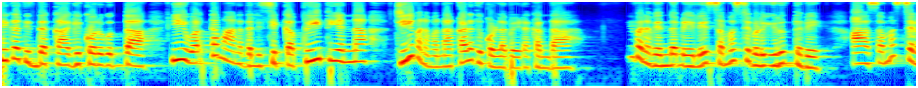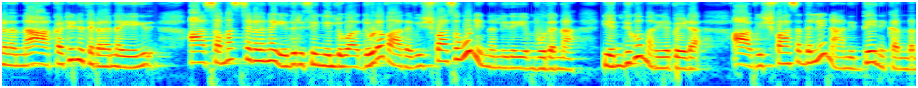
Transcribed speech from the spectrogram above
ಸಿಗದಿದ್ದಕ್ಕಾಗಿ ಕೊರಗುತ್ತಾ, ಈ ವರ್ತಮಾನದಲ್ಲಿ ಸಿಕ್ಕ ಪ್ರೀತಿಯನ್ನ, ಜೀವನವನ್ನ ಕಳೆದುಕೊಳ್ಳಬೇಡ ಕಂದ. ಜೀವನವೆಂದ ಮೇಲೆ ಸಮಸ್ಯೆಗಳು ಇರುತ್ತವೆ. ಆ ಸಮಸ್ಯೆಗಳನ್ನ, ಆ ಕಠಿಣತೆಗಳನ್ನ ಆ ಸಮಸ್ಯೆಗಳನ್ನ ಎದುರಿಸಿ ನಿಲ್ಲುವ ದೃಢವಾದ ವಿಶ್ವಾಸವೂ ನಿನ್ನಲ್ಲಿದೆ ಎಂಬುದನ್ನ ಎಂದಿಗೂ ಮರೆಯಬೇಡ. ಆ ವಿಶ್ವಾಸದಲ್ಲಿ ನಾನಿದ್ದೇನೆ ಕಂದ.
